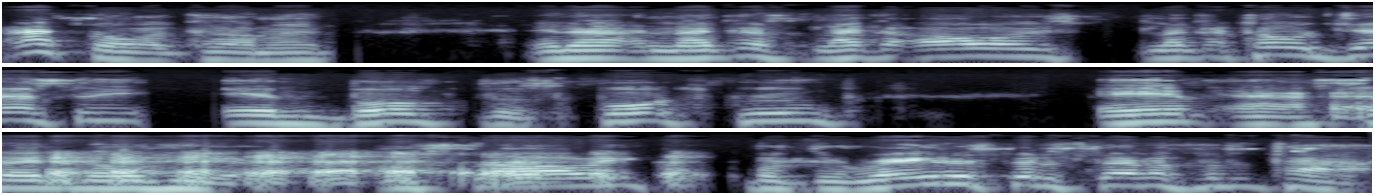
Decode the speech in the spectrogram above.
I saw it coming, and I and like I like I always like I told Jesse in both the sports group, and I said it over here. I'm sorry, but the Raiders should have settled for the tie.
